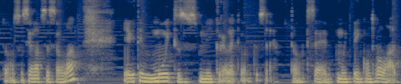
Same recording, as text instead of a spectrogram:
Então, se você olhar para o seu celular, ele tem muitos microeletrônicos, né? então isso é muito bem controlado.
